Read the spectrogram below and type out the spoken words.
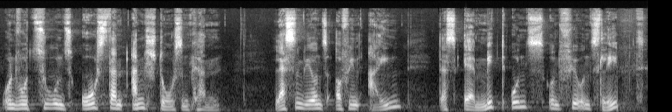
und wozu uns Ostern anstoßen kann. Lassen wir uns auf ihn ein, dass er mit uns und für uns lebt?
